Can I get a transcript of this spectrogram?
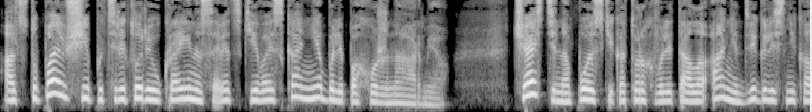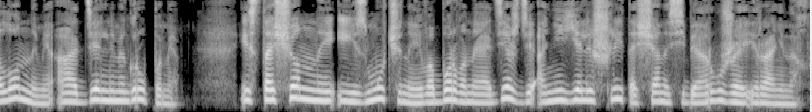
Отступающие по территории Украины советские войска не были похожи на армию. Части, на поиски которых вылетала Аня, двигались не колоннами, а отдельными группами. Истощенные и измученные в оборванной одежде, они еле шли, таща на себе оружие и раненых.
